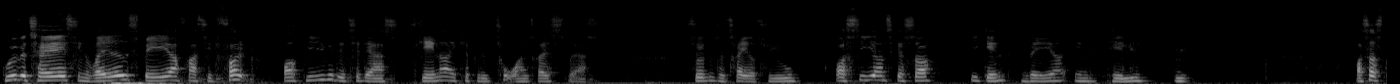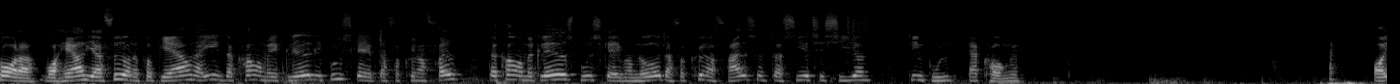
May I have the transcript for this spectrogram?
Gud vil tage sin vrede spære fra sit folk og give det til deres fjender i kapitel 52, vers 17-23. Og Sion skal så igen være en hellig by. Og så står der, hvor herlige er fødderne på bjergene af en, der kommer med et glædeligt budskab, der forkynder fred, der kommer med glædes budskab om noget, der forkynder frelse, der siger til Sion, din Gud er konge. Og,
